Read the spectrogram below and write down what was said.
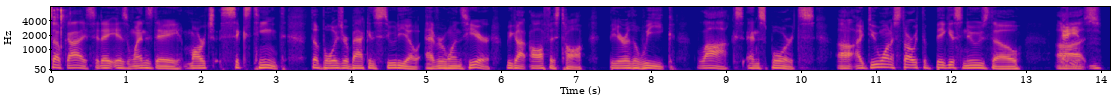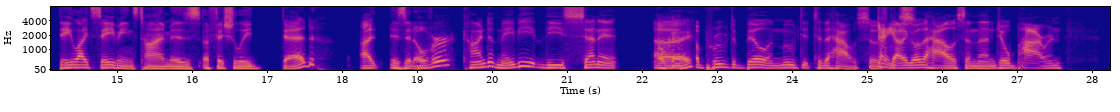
What's up, guys? Today is Wednesday, March 16th. The boys are back in studio. Everyone's here. We got office talk, beer of the week, locks, and sports. Uh, I do want to start with the biggest news, though. Uh, daylight savings time is officially dead. I is it over? Kind of, maybe the Senate uh, approved a bill and moved it to the House. So it's got to go to the House, and then Joe Biden,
